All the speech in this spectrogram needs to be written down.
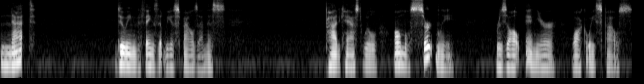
not doing the things that we espouse on this podcast will almost certainly result in your walkaway spouse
